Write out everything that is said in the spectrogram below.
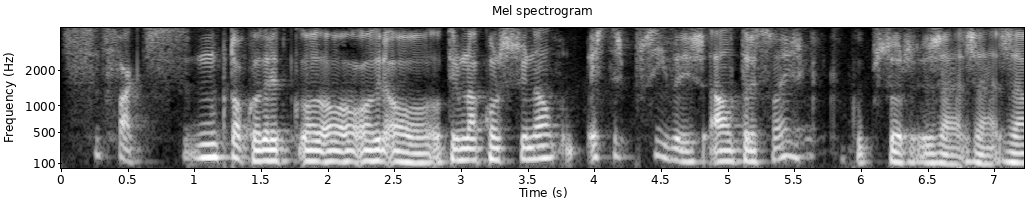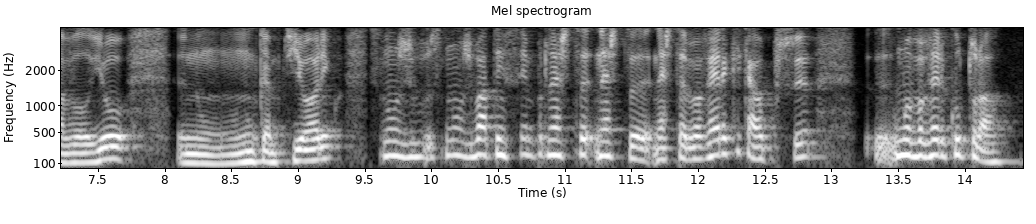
se de facto, se, no que toca ao, direito, ao, ao, ao, Tribunal Constitucional, estas possíveis alterações que, que o professor já, já, já avaliou num, num, campo teórico, se não, se não esbatem sempre nesta, nesta, nesta barreira que acaba por ser eh, uma barreira cultural.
